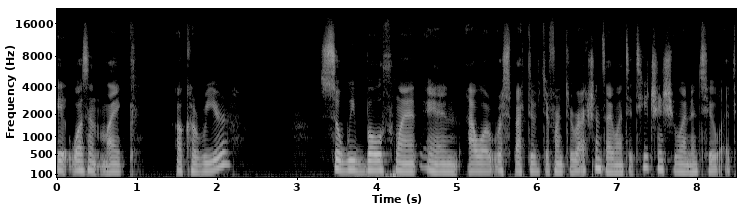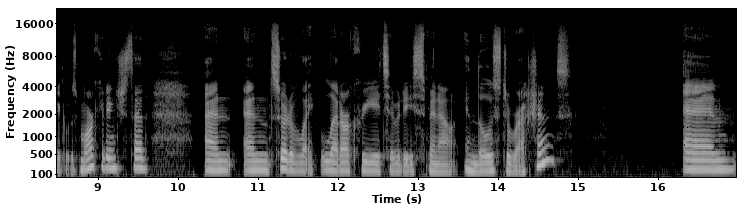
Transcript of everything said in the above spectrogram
it wasn't like a career. So we both went in our respective different directions. I went to teaching, she went into I think it was marketing, she said, and and sort of like let our creativity spin out in those directions. And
